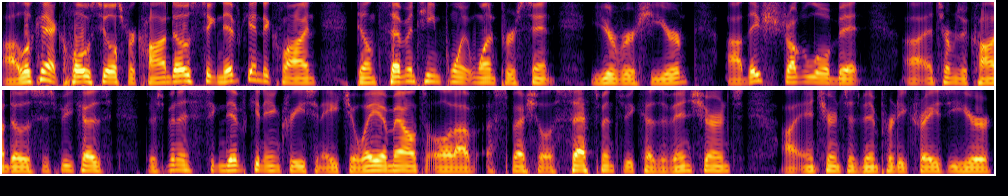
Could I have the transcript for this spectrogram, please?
Uh, looking at closed sales for condos, significant decline, down 17.1% year versus year. Uh, they've struggled a little bit uh, in terms of condos just because there's been a significant increase in HOA amounts, a lot of uh, special assessments because of insurance. Uh, insurance has been pretty crazy here,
